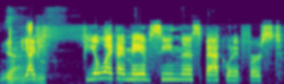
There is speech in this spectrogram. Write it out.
Yeah, Yeah, I feel like I may have seen this back when it first.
